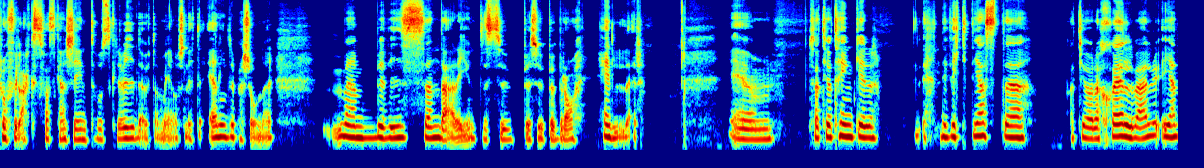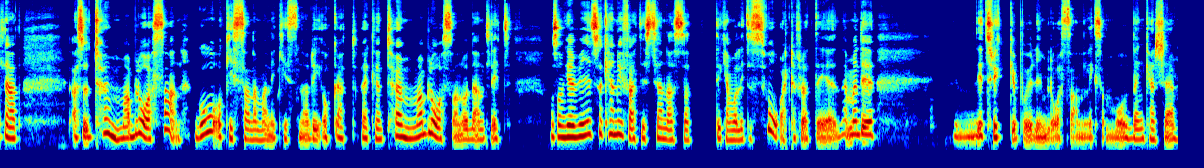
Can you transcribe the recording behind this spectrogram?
profylax, fast kanske inte hos gravida utan mer hos lite äldre personer. Men bevisen där är ju inte super, super bra heller. Eh, så att jag tänker, det viktigaste att göra själv är egentligen att alltså tömma blåsan. Gå och kissa när man är kissnödig och att verkligen tömma blåsan ordentligt. Och som gravid så kan det ju faktiskt kännas att det kan vara lite svårt för att det, ja, men det, det trycker på urinblåsan liksom och den kanske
